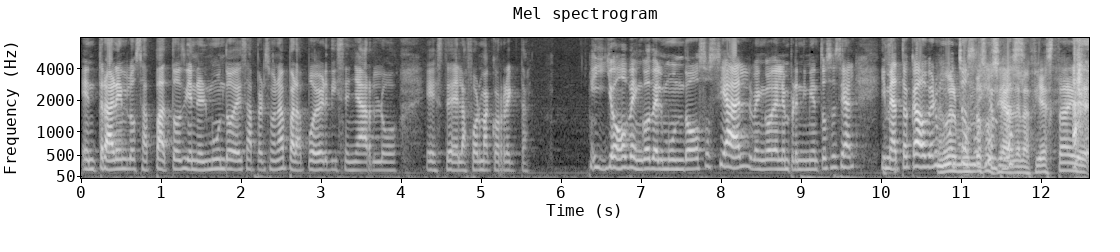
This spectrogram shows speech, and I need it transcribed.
entrar en los zapatos y en el mundo de esa persona para poder diseñarlo este, de la forma correcta. Y yo vengo del mundo social, vengo del emprendimiento social y me ha tocado ver muchos del mundo social, de la fiesta y de...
